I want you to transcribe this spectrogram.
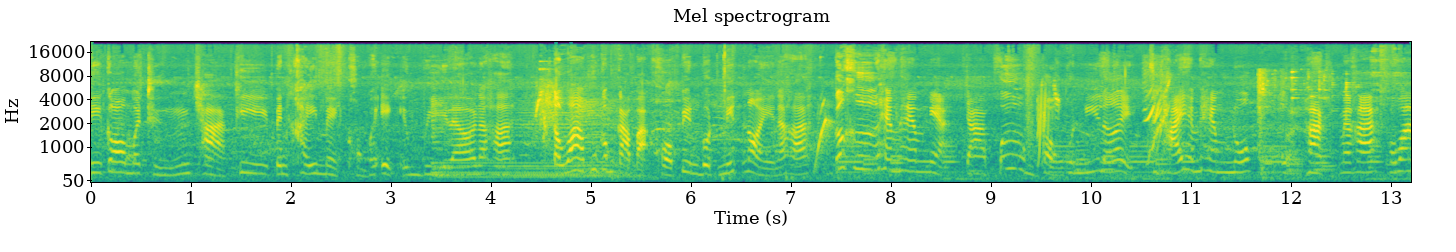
นี่ก็มาถึงฉากที่เป็นไคลแม็กซ์ของพระเอก MV แล้วนะคะ แต่ว่าผู้กำกับอะขอเปลี่ยนบทนิดหน่อยนะคะ ก็คือแฮมแฮมเนี่ยจะปลื้มสองคนนี้เลยสุดท้ายแฮมแฮมนกอกหักนะคะ เพราะว่า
